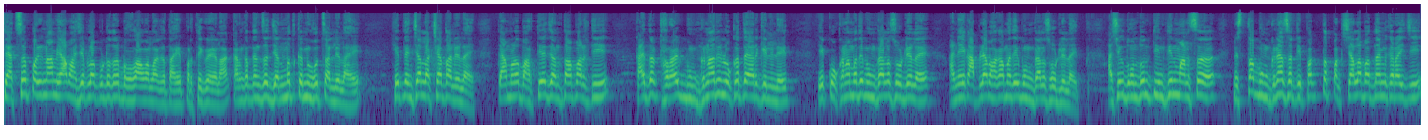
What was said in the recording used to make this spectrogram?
त्याचं परिणाम या भाजपला कुठंतरी भोगावा लागत आहे प्रत्येक वेळेला. कारण का त्यांचं जन्मत कमी होत चाललेलं आहे हे त्यांच्या लक्षात आलेलं आहे. त्यामुळं भारतीय जनता पार्टी काय तर ठराविक भुंकणारी लोकं तयार केलेली आहेत. एक कोकणामध्ये भुंकायला सोडलेलं आहे. आणि एक आपल्या भागामध्ये भुंकायला सोडलेलं आहेत. अशी दोन दोन तीन तीन माणसं नुसतं भुंकण्यासाठी फक्त पक्षाला बदनामी करायची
